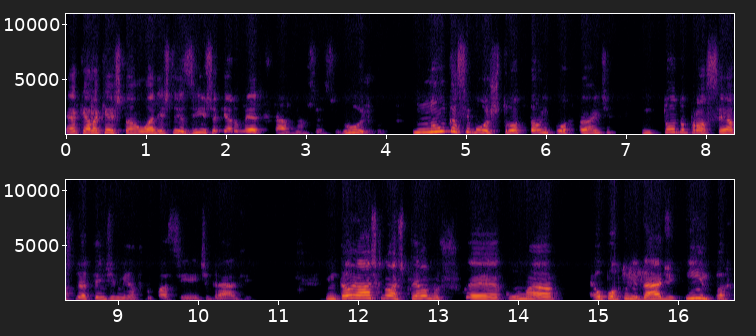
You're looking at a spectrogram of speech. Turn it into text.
É aquela questão, o anestesista, que era o médico que estava no centro cirúrgico, nunca se mostrou tão importante em todo o processo de atendimento do paciente grave. Então, eu acho que nós temos é, uma oportunidade ímpar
